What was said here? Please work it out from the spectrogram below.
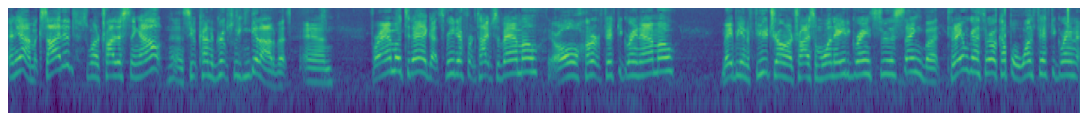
And yeah, I'm excited. Just want to try this thing out and see what kind of groups we can get out of it. And for ammo today, I got three different types of ammo. They're all 150 grain ammo. Maybe in the future I'm going to try some 180 grains through this thing, but today we're going to throw a couple 150 grain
